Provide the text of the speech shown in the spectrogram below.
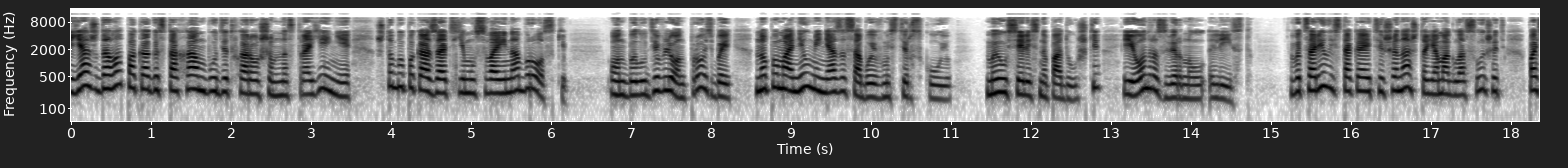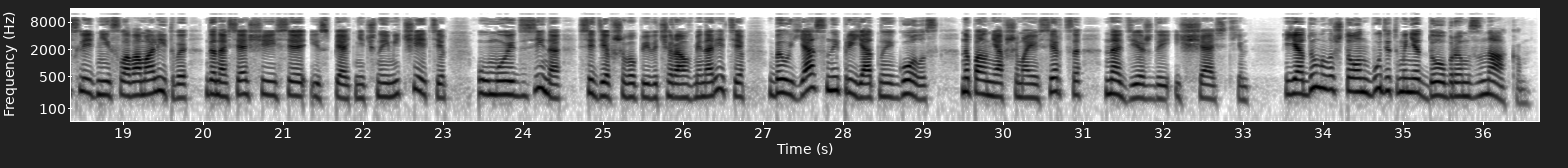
Я ждала, пока Гастахам будет в хорошем настроении, чтобы показать ему свои наброски — он был удивлен просьбой, но поманил меня за собой в мастерскую. Мы уселись на подушке, и он развернул лист. Воцарилась такая тишина, что я могла слышать последние слова молитвы, доносящиеся из пятничной мечети. У Муэдзина, сидевшего по вечерам в минарете, был ясный приятный голос, наполнявший мое сердце надеждой и счастьем. Я думала, что он будет мне добрым знаком.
